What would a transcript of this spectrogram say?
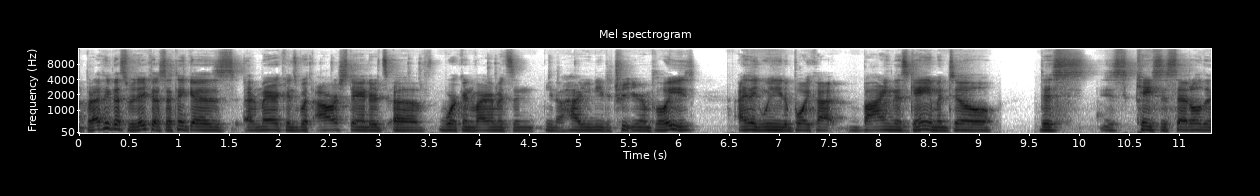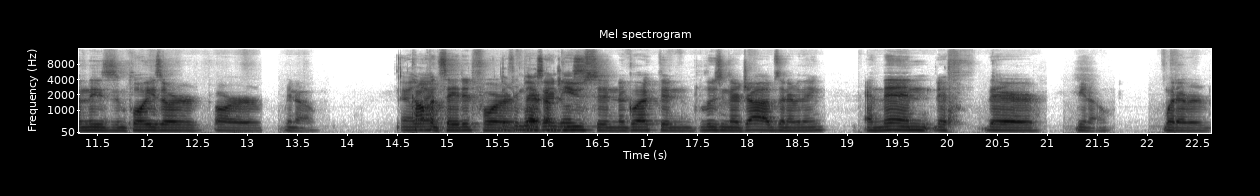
but I think that's ridiculous. I think as Americans, with our standards of work environments and you know how you need to treat your employees, I think we need to boycott buying this game until this this case is settled and these employees are are you know LA. compensated for their abuse and neglect and losing their jobs and everything. And then if they're, you know, whatever,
